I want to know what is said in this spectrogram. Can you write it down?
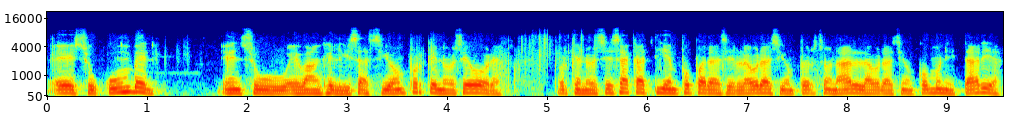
eh, sucumben en su evangelización porque no se ora porque no se saca tiempo para hacer la oración personal, la oración comunitaria,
